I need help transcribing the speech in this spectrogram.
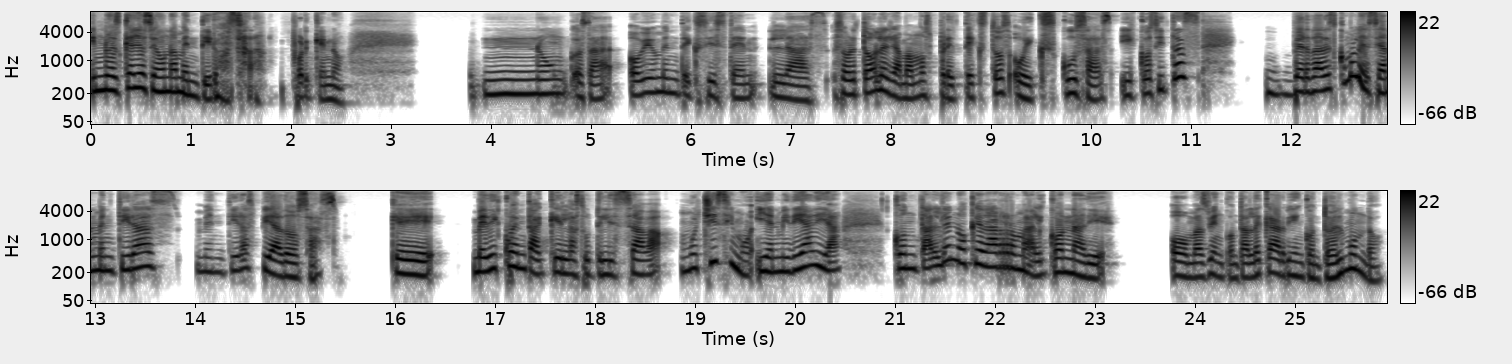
Y no es que haya sido una mentirosa, porque no. Nunca, o sea, obviamente existen las, sobre todo les llamamos pretextos o excusas y cositas, verdades, como le decían, mentiras, mentiras piadosas que me di cuenta que las utilizaba muchísimo y en mi día a día, con tal de no quedar mal con nadie, o más bien con tal de quedar bien con todo el mundo,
